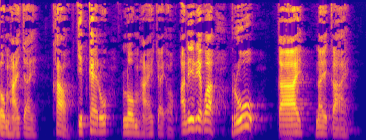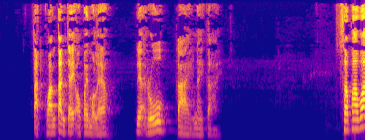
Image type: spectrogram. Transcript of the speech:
ลมหายใจ เข้าจิตแค่รู้ ลมหายใจออก อันนี้เรียกว่า รู้กายในกาย ตัดความตั้งใจออกไปหมดแล้ว เนี่ยรู้กายในกาย สภาวะ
